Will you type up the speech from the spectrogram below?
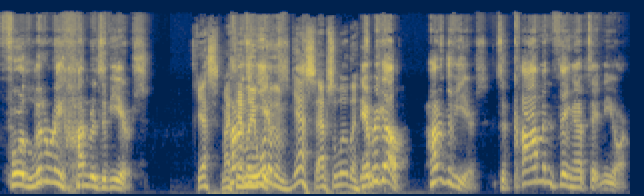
for literally hundreds of years. Yes, my Hundreds family of one of them. Yes, absolutely. There we go. Hundreds of years. It's a common thing in upstate New York.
